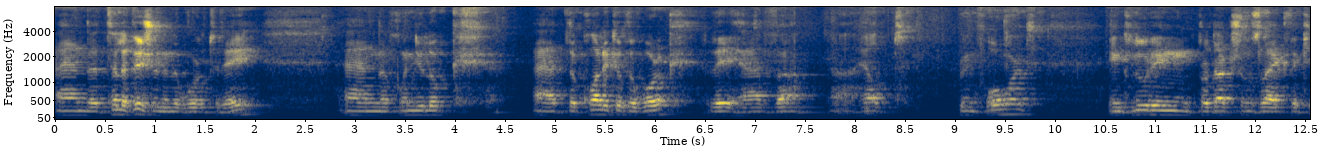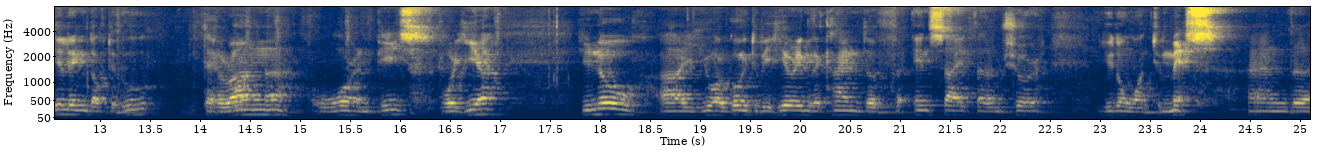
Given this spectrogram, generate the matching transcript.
and uh, television in the world today. And when you look at the quality of the work they have uh, uh, helped bring forward, including productions like The Killing, Doctor Who, Tehran, War and Peace, Wargia, you know uh, you are going to be hearing the kind of insight that I'm sure you don't want to miss. And uh,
